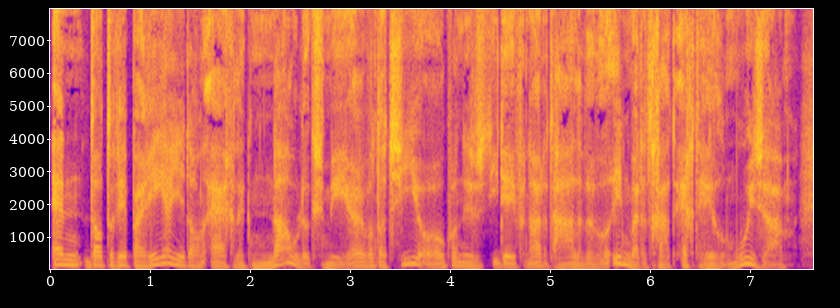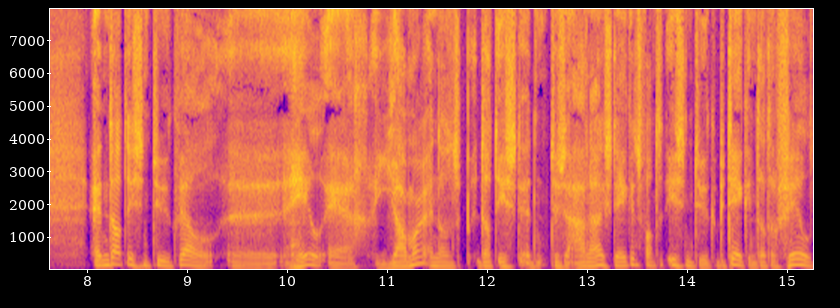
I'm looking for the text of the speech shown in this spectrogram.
En dat repareer je dan eigenlijk nauwelijks meer. Want dat zie je ook. Want er is het idee van, nou, dat halen we wel in. Maar dat gaat echt heel moeizaam. En dat is natuurlijk wel uh, heel erg jammer. En dan, dat is tussen aanhalingstekens. Want het is natuurlijk, betekent dat er veel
